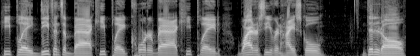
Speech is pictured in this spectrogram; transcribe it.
He played defensive back, he played quarterback, he played wide receiver in high school, did it all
